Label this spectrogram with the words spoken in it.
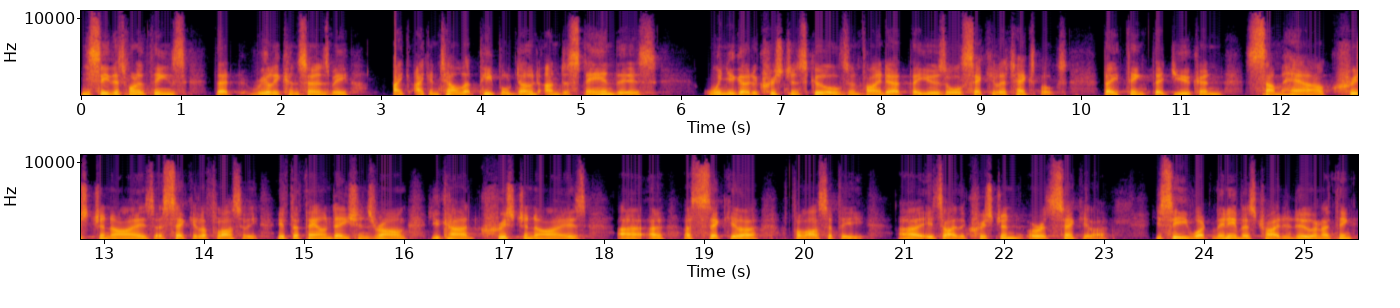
You see, that's one of the things that really concerns me. I, I can tell that people don't understand this when you go to Christian schools and find out they use all secular textbooks. They think that you can somehow Christianize a secular philosophy. If the foundation's wrong, you can't Christianize a, a, secular philosophy. Uh, it's either Christian or it's secular. You see, what many of us try to do, and I think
